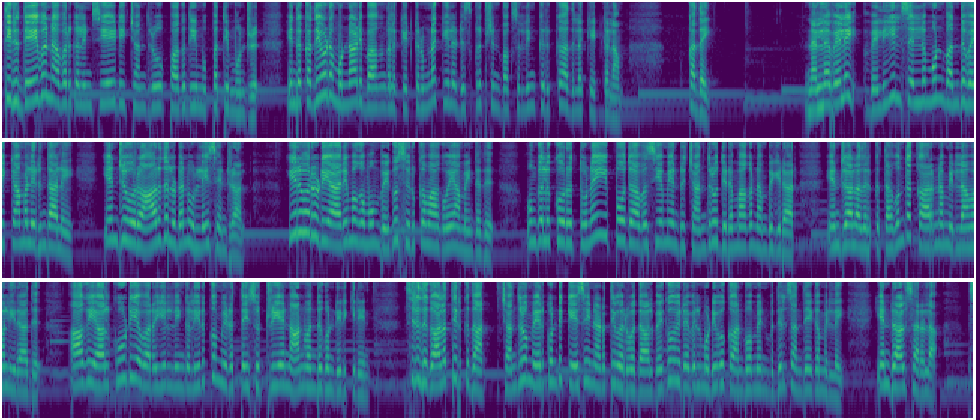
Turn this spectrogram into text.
திரு தேவன் அவர்களின் சிஐடி சந்துரு பகுதி முப்பத்தி மூன்று. இந்த கதையோட முன்னாடி பாகங்களை கேட்கணும்னா கீழே டிஸ்கிரிப்ஷன் பாக்ஸ் லிங்க் இருக்குது அதில் கேட்கலாம். கதை. நல்ல வேளை வெளியில் செல்லும் முன் வந்து வைக்காமல் இருந்தாலே என்று ஒரு ஆறுதலுடன் உள்ளே சென்றாள். இருவருடைய அறிமுகமும் வெகு சுருக்கமாகவே அமைந்தது. உங்களுக்கு ஒரு துணை இப்போது அவசியம் என்று சந்துரு திடமாக நம்புகிறார். என்றால் அதற்கு தகுந்த காரணம் இல்லாமல் இராது. ஆகையால் கூடிய வரையில் நீங்கள் இருக்கும் இடத்தை சுற்றியே நான் வந்து கொண்டிருக்கிறேன். சிறிது காலத்திற்கு தான் சந்துரு மேற்கொண்டு கேஸை நடத்தி வருவதால் வெகு விரைவில் முடிவு காண்போம் என்பதில் சந்தேகமில்லை என்றாள் சரளா.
